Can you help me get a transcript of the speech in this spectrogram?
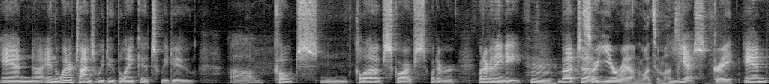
And uh, in the winter times, we do blankets, we do um, coats, gloves, scarves, whatever whatever they need. Hmm. But uh, so year round, once a month. Yes. Great. And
